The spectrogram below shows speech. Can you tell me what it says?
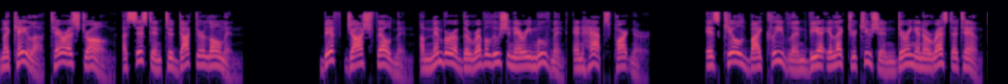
Michaela Tara Strong, assistant to Dr. Lohman. Biff Josh Feldman, a member of the Revolutionary Movement, and Hap's partner. Is killed by Cleveland via electrocution during an arrest attempt.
